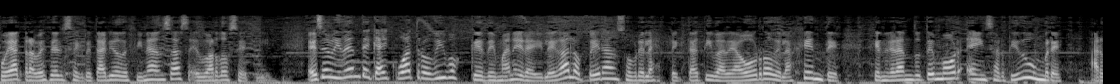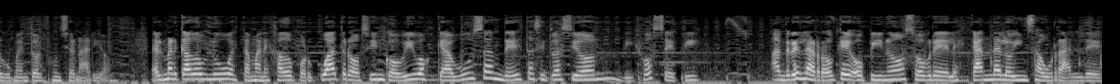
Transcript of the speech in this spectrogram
Fue a través del secretario de Finanzas, Eduardo Setti. Es evidente que hay cuatro vivos que de manera ilegal operan sobre la expectativa de ahorro de la gente, generando temor e incertidumbre, argumentó el funcionario. El mercado blue está manejado por cuatro o cinco vivos que abusan de esta situación, dijo Seti. Andrés Larroque opinó sobre el escándalo Insaurralde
